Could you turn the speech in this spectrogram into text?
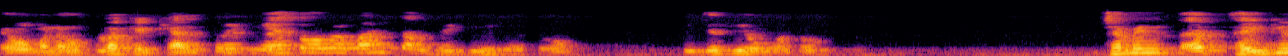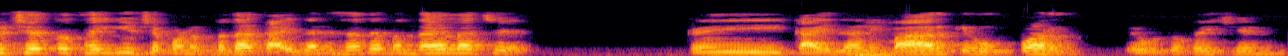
એવો મને ઉપલબ્ધ ખ્યાલ તો હવે બાંધકામ થઈ ગયું છે તો જગ્યા ઉપર તો. જમીન થઈ ગયું છે તો થઈ ગયું છે, પણ બધા કાયદાની સાથે બંધાયેલા છે કઈ કાયદાની બહાર કે ઉપર, એવું તો કઈ છે નહીં.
